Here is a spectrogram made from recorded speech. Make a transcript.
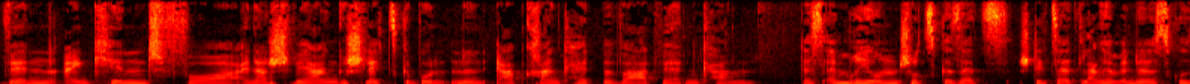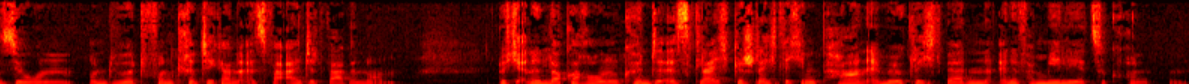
wenn ein Kind vor einer schweren geschlechtsgebundenen Erbkrankheit bewahrt werden kann. Das Embryonenschutzgesetz steht seit langem in der Diskussion und wird von Kritikern als veraltet wahrgenommen. Durch eine Lockerung könnte es gleichgeschlechtlichen Paaren ermöglicht werden, eine Familie zu gründen.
